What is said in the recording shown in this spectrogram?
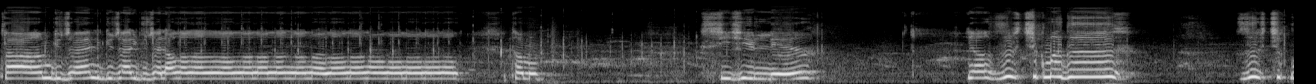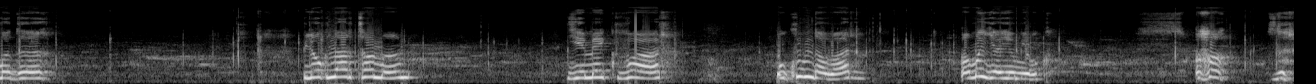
Tamam güzel güzel güzel al al al al al al al al al al al al al al al Tamam. Sihirli. Ya zırh çıkmadı. Zırh çıkmadı. Bloklar tamam. Yemek var. Okum da var. Ama yayım yok. Aha zırh.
